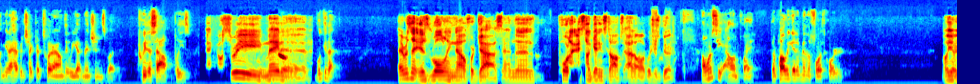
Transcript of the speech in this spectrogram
I mean, I haven't checked our Twitter. I don't think we got mentions, but tweet us out, please. Echo Three made it. Look at that. Everything is rolling now for Jazz, and then Is not getting stops at all, which is good. I want to see Allen play. They'll probably get him in the fourth quarter. Oh yeah,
